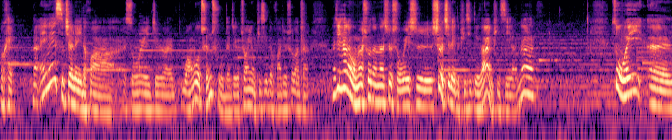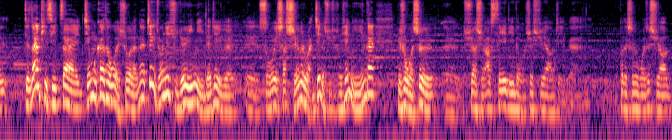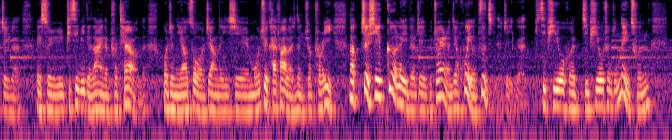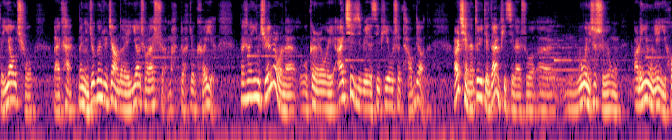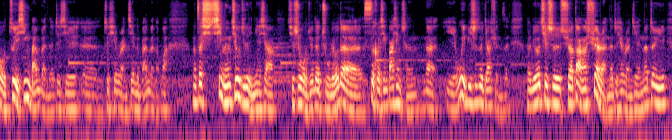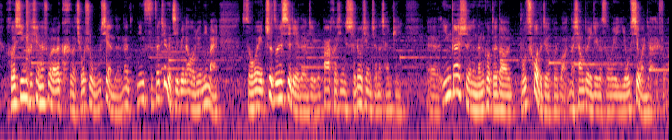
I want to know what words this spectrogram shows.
OK。那 NS 这类的话，所谓这个网络存储的这个专用 PC 的话，就说到这儿。那接下来我们要说的呢，是所谓是设计类的 PC，Design PC 了。那作为呃 Design PC，在节目开头我也说了，那这个完全取决于你的这个呃所谓使使用的软件的需求。首先，你应该，比如说我是呃需要使用 CAD 的，我是需要这个或者是我是需要这个类似于 PCB design 的 Protel 的，或者你要做这样的一些模具开发的，那你需要 Pro-E。那这些各类的这个专业软件会有自己的这个 CPU 和 GPU 甚至内存的要求来看，那你就根据这样的要求来选嘛，对吧？就可以了。但是呢，in general 呢，我个人认为 i7 级别的 CPU 是逃不掉的。而且呢，对于点赞 PC 来说，呃，如果你是使用2015年以后最新版本的这些呃这些软件的版本的话，那在性能究极的理念下，其实我觉得主流的四核心八线程那也未必是最佳选择。那尤其是需要大量渲染的这些软件，那对于核心和线程数来的渴求是无限的。那因此，在这个级别的话，我觉得你买所谓至尊系列的这个八核心十六线程的产品。呃，应该是能够得到不错的这个回报。那相对这个所谓游戏玩家来说，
